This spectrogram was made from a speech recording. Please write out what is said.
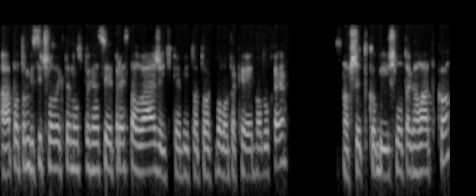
A potom by si človek ten úspech asi aj prestal vážiť, keby toto bolo také jednoduché a všetko by išlo tak hladko.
